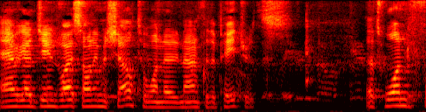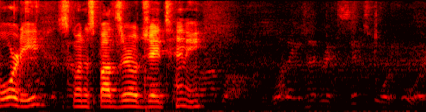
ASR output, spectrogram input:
And we got James White, Sony Michel to 199 for the Patriots. That's 140. It's going to spot zero Jay Tinney. 1 800 644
